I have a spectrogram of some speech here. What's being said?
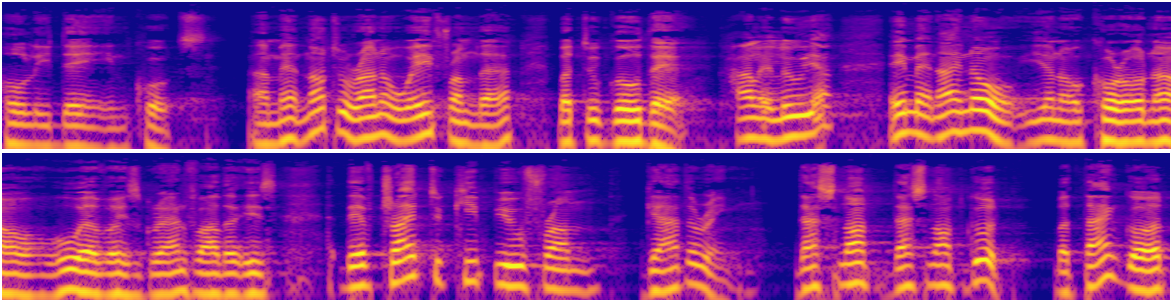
holy day in quotes. Amen. Not to run away from that, but to go there. Hallelujah. Amen. I know, you know, Corona or whoever his grandfather is, they've tried to keep you from gathering. That's not, that's not good. But thank God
